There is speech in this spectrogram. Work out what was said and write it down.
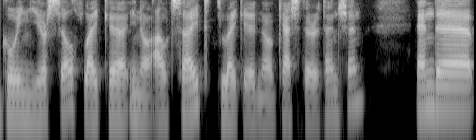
going yourself like uh, you know outside to like you know catch their attention. And uh,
